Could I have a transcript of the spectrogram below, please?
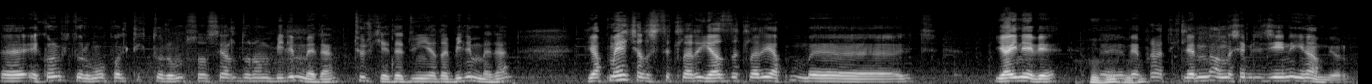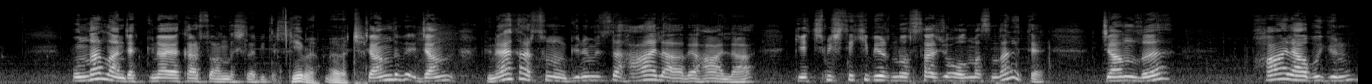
e, ekonomik durumu, politik durum, sosyal durum bilinmeden, Türkiye'de, dünyada bilinmeden yapmaya çalıştıkları, yazdıkları yap, e, yayın evi e, ve pratiklerinin anlaşabileceğine inanmıyorum. Bunlarla ancak Günay Akarsu anlaşılabilir. Değil mi? Evet. Canlı ve can Günay Akarsu'nun günümüzde hala ve hala geçmişteki bir nostalji olmasından öte canlı hala bugün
